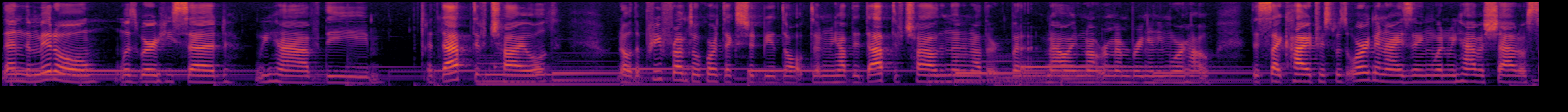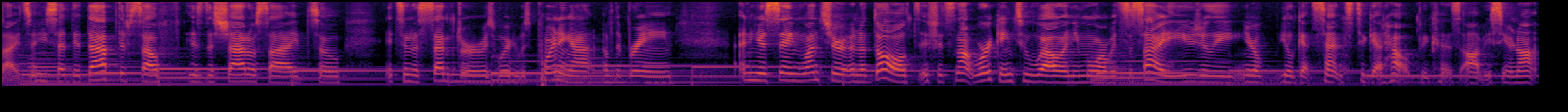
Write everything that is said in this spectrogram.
Then the middle was where he said we have the adaptive child. No, the prefrontal cortex should be adult. and we have the adaptive child and then another. But now I'm not remembering anymore how the psychiatrist was organizing when we have a shadow side. So he said the adaptive self is the shadow side. So it's in the center, is where he was pointing at, of the brain and he was saying once you're an adult if it's not working too well anymore with society usually you'll you'll get sent to get help because obviously you're not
